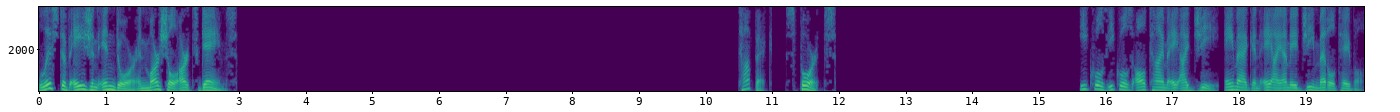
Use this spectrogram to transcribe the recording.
List of Asian indoor and martial arts games. Sports. All-time AIG, AMAG and AIMAG medal table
